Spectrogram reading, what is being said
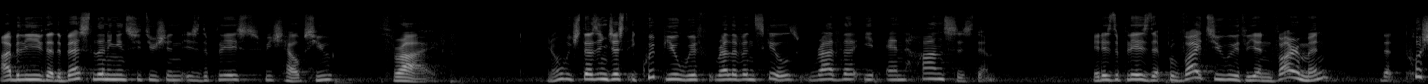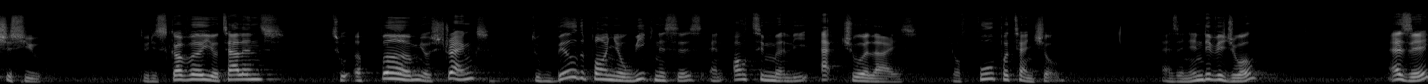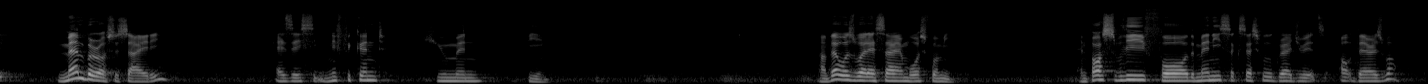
I believe that the best learning institution is the place which helps you thrive. You know, which doesn't just equip you with relevant skills, rather it enhances them. It is the place that provides you with the environment that pushes you to discover your talents, to affirm your strengths, to build upon your weaknesses, and ultimately actualize your full potential as an individual, as a member of society, as a significant human being. Now, that was what SIM was for me, and possibly for the many successful graduates out there as well.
